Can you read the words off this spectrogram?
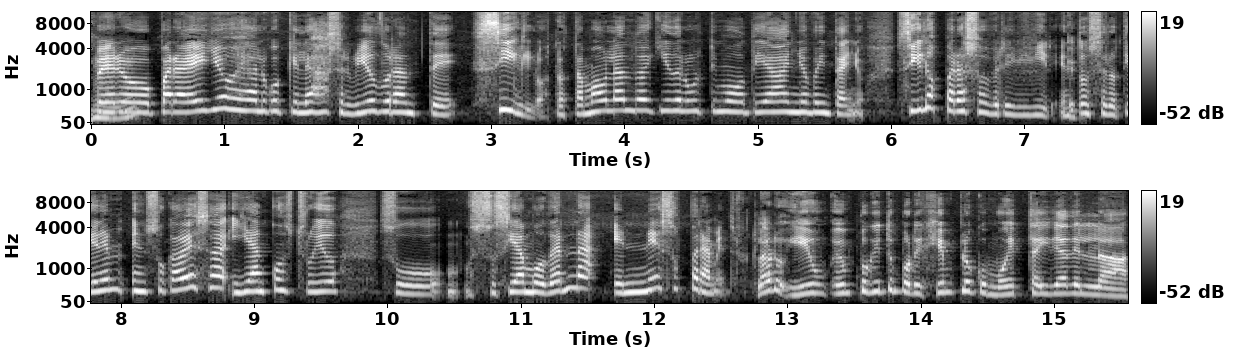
pero para ellos es algo que les ha servido durante siglos. No estamos hablando aquí de los últimos 10 años, 20 años, siglos para sobrevivir. Entonces lo tienen en su cabeza y han construido su sociedad moderna en esos parámetros. Claro, y es un, es un poquito, por ejemplo, como esta idea de la,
